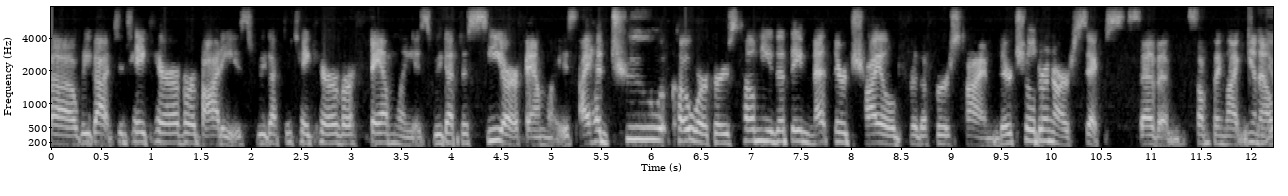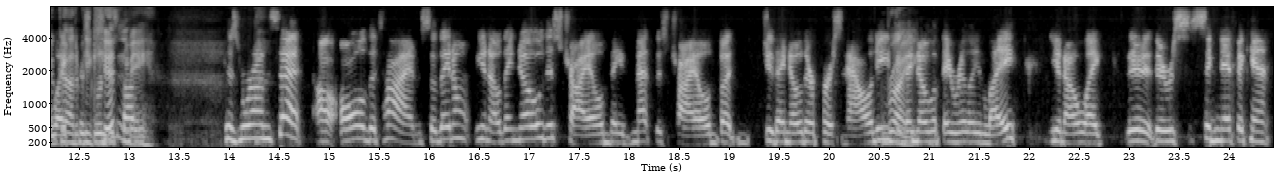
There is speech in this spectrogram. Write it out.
Uh, we got to take care of our bodies. We got to take care of our families. We got to see our families. I had two coworkers tell me that they met their child for the first time. Their children are six, seven, something like you know, you like gotta be kidding on- me. Because we're on set uh, all the time. So they don't, you know, they know this child, they've met this child, but do they know their personality? Do they know what they really like? You know, like there, there's significant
